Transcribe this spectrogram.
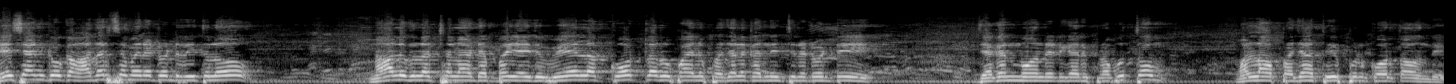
దేశానికి ఒక ఆదర్శమైనటువంటి రీతిలో నాలుగు లక్షల డెబ్బై ఐదు వేల కోట్ల రూపాయలు ప్రజలకు అందించినటువంటి జగన్మోహన్ రెడ్డి గారి ప్రభుత్వం మళ్ళా ప్రజా తీర్పును కోరుతా ఉంది.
